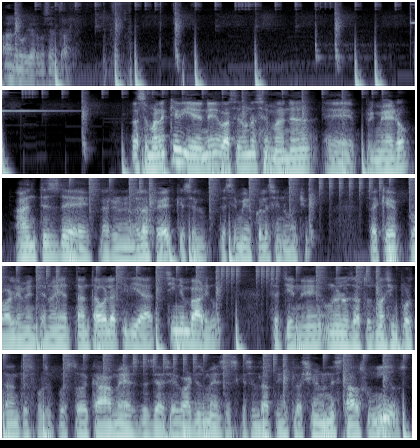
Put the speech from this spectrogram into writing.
al gobierno central. La semana que viene va a ser una semana, eh, primero, antes de la reunión de la Fed, que es el, este miércoles en 8. O sea que probablemente no haya tanta volatilidad. Sin embargo, se tiene uno de los datos más importantes, por supuesto, de cada mes desde hace varios meses, que es el dato de inflación en Estados Unidos,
